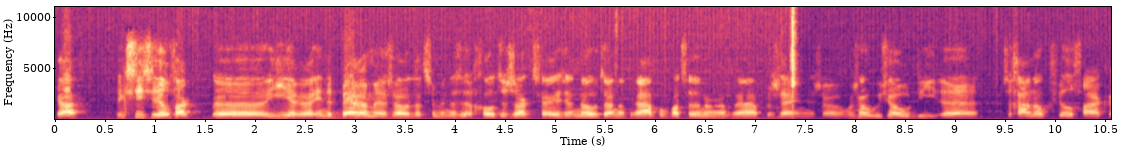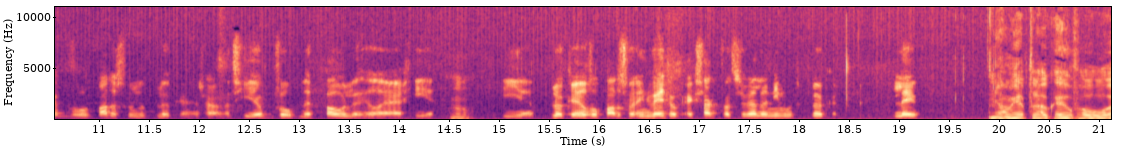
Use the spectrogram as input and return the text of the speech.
Ja, ik zie ze heel vaak uh, hier uh, in de bermen en zo. Dat ze met een grote zak zijn en noten aan het rapen. Of wat ze dan nog aan het rapen zijn en zo. Maar sowieso, die, uh, ze gaan ook veel vaker bijvoorbeeld paddenstoelen plukken en zo. Dat zie je ook bijvoorbeeld met Polen heel erg hier. Oh. Die plukken heel veel paddenstoelen. En die weten ook exact wat ze wel en niet moeten plukken. Leven. Ja, maar je hebt er ook heel veel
